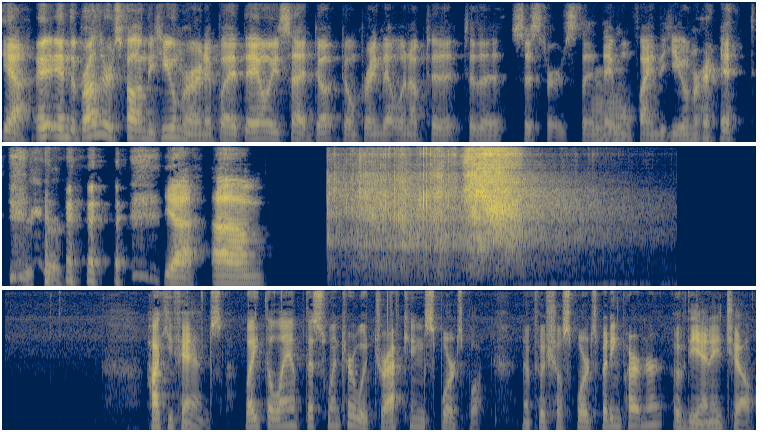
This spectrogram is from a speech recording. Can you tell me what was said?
Yeah, and the brothers found the humor in it, but they always said, "Don't don't bring that one up to to the sisters; they, they Mhm. won't find the humor in For sure. it." yeah. Um, Hockey fans, light the lamp this winter with DraftKings Sportsbook, an official sports betting partner of the NHL.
